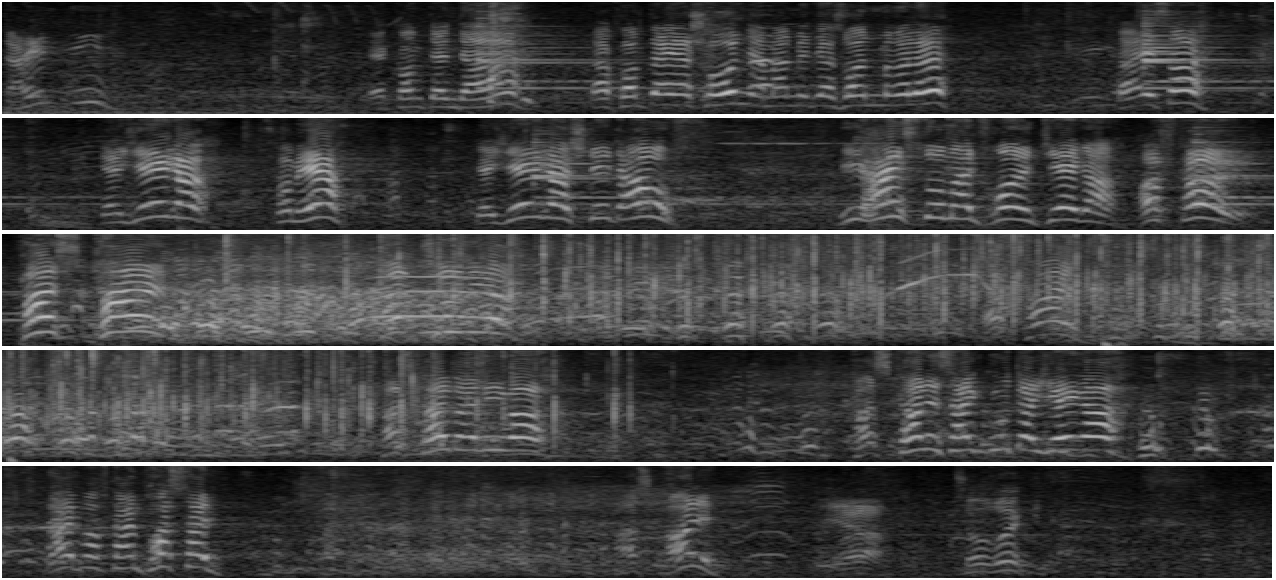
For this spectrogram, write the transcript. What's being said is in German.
Da hinten. Wer kommt denn da? Da kommt er ja schon, der Mann mit der Sonnenbrille. Da ist er. Der Jäger. Komm her. Der Jäger steht auf. Wie heißt du, mein Freund Jäger? Pascal! Pascal! Komm zu mir! Pascal! Pascal, mein Lieber! Pascal ist ein guter Jäger! Bleib auf deinem Posten! Pascal! Ja. Zurück!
